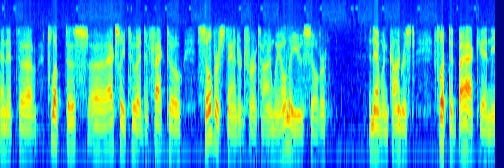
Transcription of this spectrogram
And it uh, flipped us uh, actually to a de facto silver standard for a time. We only used silver. And then when Congress flipped it back in the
